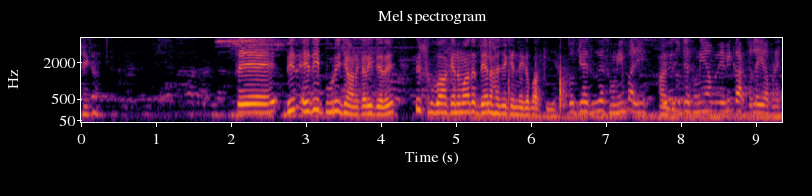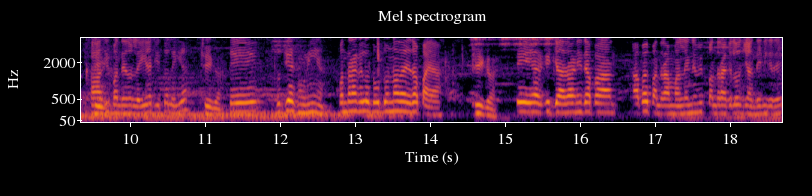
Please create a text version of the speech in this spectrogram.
ਠੀਕ ਆ? ਤੇ ਵੀਰ ਇਹਦੀ ਪੂਰੀ ਜਾਣਕਾਰੀ ਦੇ ਦੇ। ਵੀ ਸੂਬਾ ਕਿਨਵਾ ਤੇ ਦਿਨ ਹਜੇ ਕਿੰਨੇ ਕੁ ਬਾਕੀ ਆ। ਦੂਜੇ ਸੂਏ ਸੁਣੀ ਭਾਜੀ ਇਹ ਹਾਂਜੀ। ਵੀ ਦੂਜੇ ਸੁਣੀ ਆ ਇਹ ਵੀ ਘਰ ਚ ਲਈ ਆਪਣੇ ਖਾਸ ਹੀ ਬੰਦੇ ਤੋਂ ਲਈ ਆ ਜਿੱਤੋਂ ਲਈ ਆ। ਠੀਕ ਆ। ਤੇ ਦੂਜੇ ਸੁਣੀ ਆ 15 ਕਿਲੋ ਦੁੱਧ ਉਹਨਾਂ ਦਾ ਇਹਦਾ ਪਾਇਆ। ਠੀਕ ਆ। ਤੇ ਯਾਰ ਕਿ ਜ਼ਿਆਦਾ ਨਹੀਂ ਤਾਂ ਆਪਾਂ ਆਪਾਂ 15 ਮੰਨ ਲੈਨੇ ਵੀ 15 ਕਿਲੋ ਜਾਂਦੇ ਨਹੀਂ ਕਿਤੇ।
